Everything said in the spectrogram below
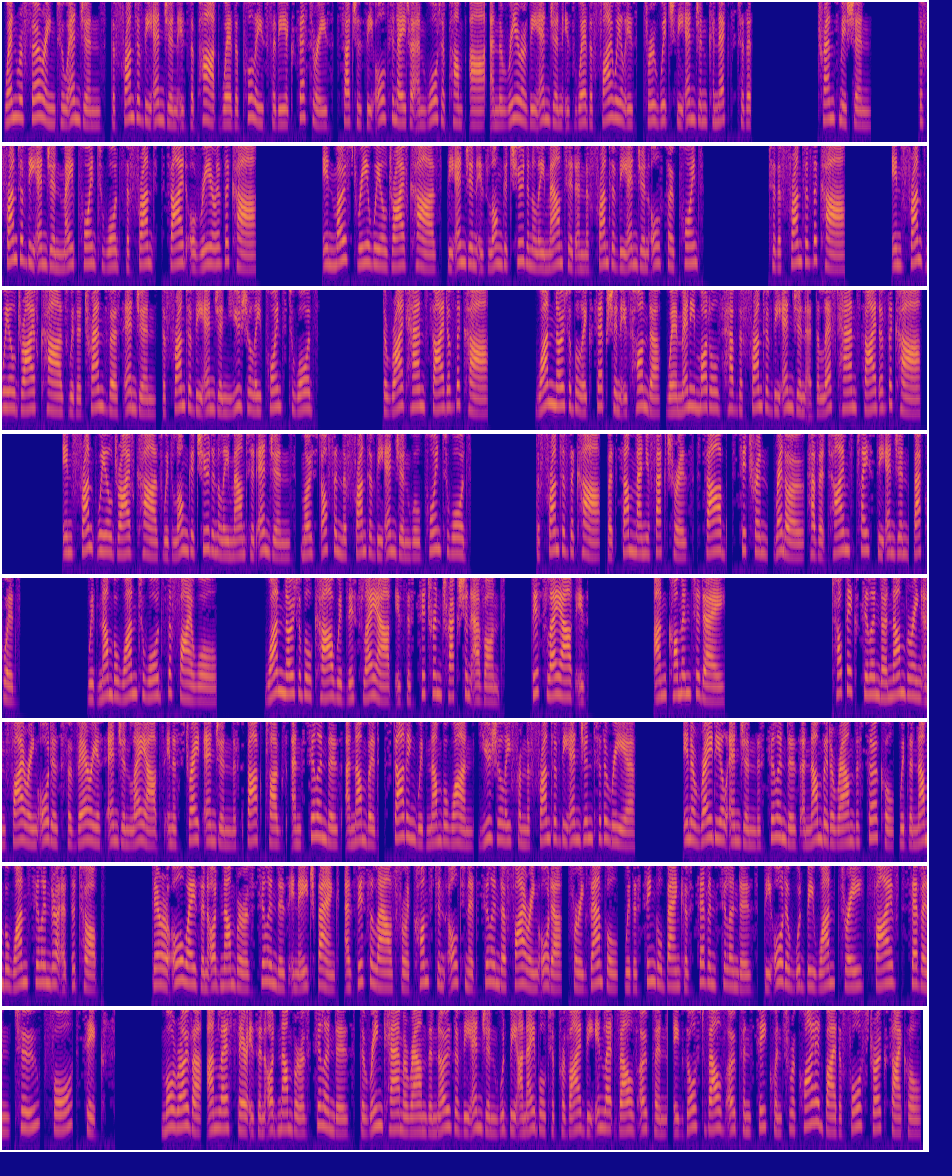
When referring to engines, the front of the engine is the part where the pulleys for the accessories such as the alternator and water pump are, and the rear of the engine is where the flywheel is, through which the engine connects to the transmission. The front of the engine may point towards the front, side or rear of the car. In most rear-wheel drive cars, the engine is longitudinally mounted and the front of the engine also points to the front of the car. In front-wheel drive cars with a transverse engine, the front of the engine usually points towards the right-hand side of the car. One notable exception is Honda, where many models have the front of the engine at the left-hand side of the car. In front-wheel drive cars with longitudinally mounted engines, most often the front of the engine will point towards the front of the car, but some manufacturers Saab, Citroën, Renault have at times placed the engine backwards with number 1 towards the firewall. One notable car with this layout is the Citroën Traction Avant. This layout is uncommon today. Topic cylinder numbering and firing orders For various engine layouts in a straight engine the spark plugs and cylinders are numbered, starting with number 1, usually from the front of the engine to the rear. In a radial engine the cylinders are numbered around the circle, with the number 1 cylinder at the top. There are always an odd number of cylinders in each bank, as this allows for a constant alternate cylinder firing order. For example, with a single bank of 7 cylinders, the order would be 1 3 5 7 2 4 6. Moreover, unless there is an odd number of cylinders, the ring cam around the nose of the engine would be unable to provide the inlet valve open, exhaust valve open sequence required by the four-stroke cycle.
